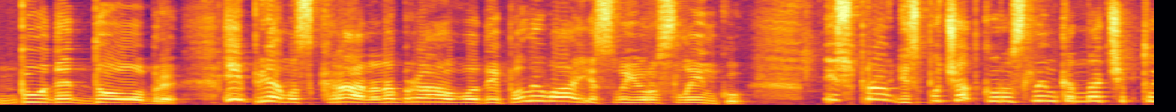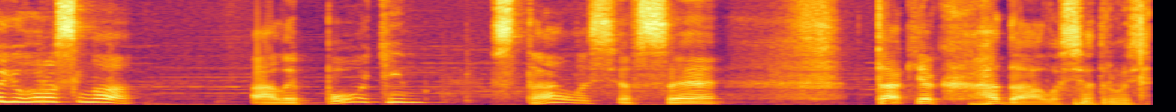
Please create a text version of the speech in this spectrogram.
буде добре. І прямо з крана набрав води, поливає свою рослинку. І справді, спочатку рослинка начебто його росла. Але потім сталося все так, як гадалося, друзі.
